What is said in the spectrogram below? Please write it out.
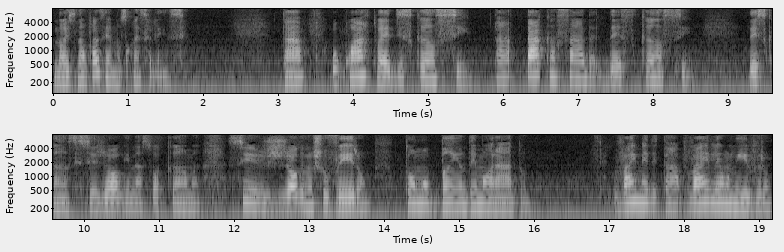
nós não fazemos com excelência. Tá? O quarto é descanse, tá? Tá cansada? Descanse. Descanse, se jogue na sua cama, se jogue no chuveiro, toma um banho demorado, vai meditar, vai ler um livro,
